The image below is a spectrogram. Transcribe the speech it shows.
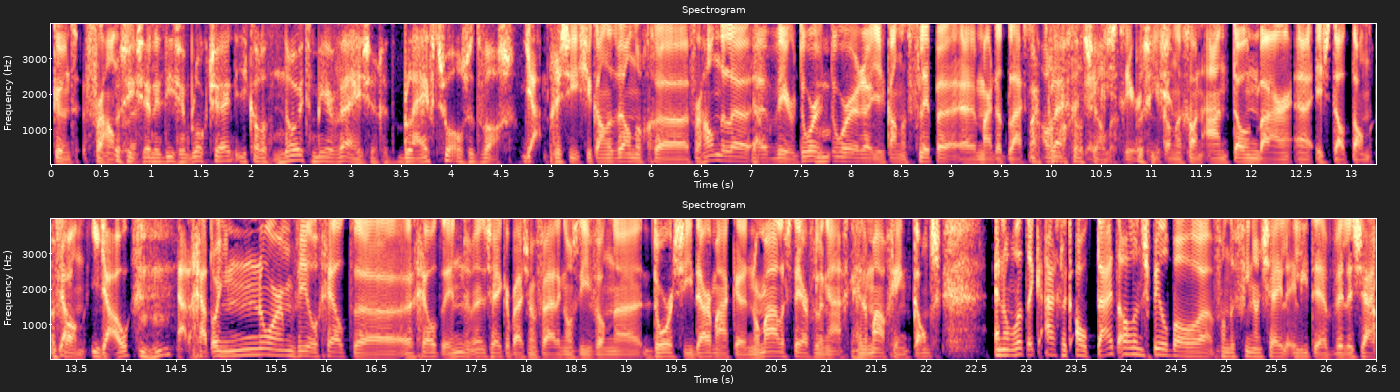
kunt verhandelen. Precies. En in die zin blockchain, je kan het nooit meer wijzigen. Het blijft zoals het was. Ja, precies. Je kan het wel nog eh, verhandelen, Ja. eh, weer door, door eh, je kan het flippen, eh, maar dat blijft dan allemaal blijft geregistreerd. Precies. Je kan het gewoon aantoonbaar, eh, is dat dan van jou. Mhm. Nou, daar gaat enorm veel geld, eh, geld in. Zeker bij zo'n veiling als die van eh, Dorsey. Daar maken normale stervelingen eigenlijk helemaal geen kans. En omdat ik eigenlijk altijd al een speelbal eh, van de financiële elite heb willen zijn,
